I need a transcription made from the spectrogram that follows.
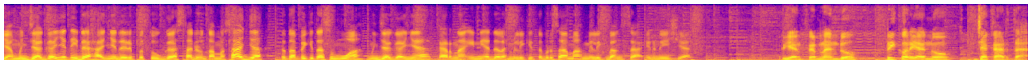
yang menjaganya tidak hanya dari petugas stadion utama saja, tetapi kita semua menjaganya karena ini adalah milik kita bersama, milik bangsa Indonesia. Rian Fernando, Riko Riano, Jakarta.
